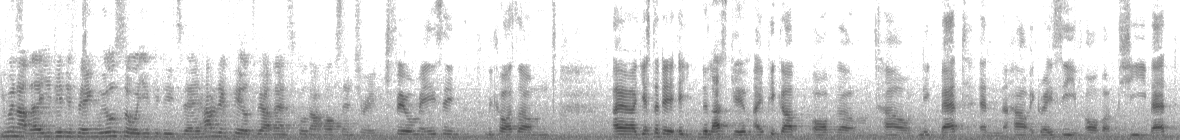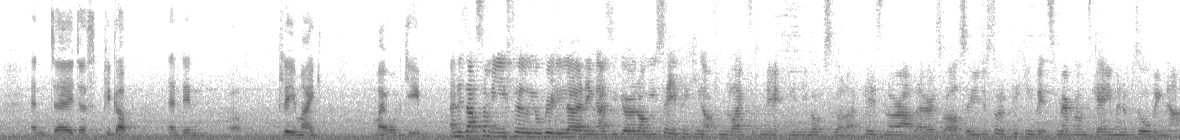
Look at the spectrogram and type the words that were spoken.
you went out there, you did your thing. We all saw what you could do today. How did it feel to be out there and score that half century? It feel amazing because um, uh, yesterday, eh, the last game, I pick up of um, how Nick bat and how aggressive of um, she bat, and I just pick up and then um, play my my own game. And is that something you feel you're really learning as you go along? You say you're picking up from the likes of Nick, and you've obviously got like Bismah out there as well. So you're just sort of picking bits from everyone's game and absorbing that.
